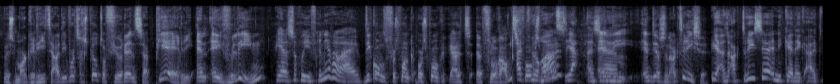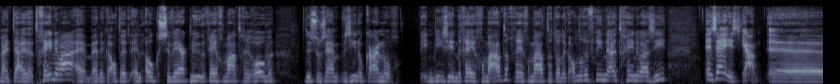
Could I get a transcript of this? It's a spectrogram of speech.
dus Margarita, die wordt gespeeld door Fiorenza Pieri. En Evelien, Ja, dat is een goede vriendin van mij. die komt oorspronkelijk, uit eh, Florence, Uit volgens Florence, mij. ja. En die, en die is een actrice. Ja, een actrice en die ken ik uit mijn tijd uit Genua. En ben ik altijd en ook ze werkt nu regelmatig in Rome. Dus we, zijn, we zien elkaar nog in die zin regelmatig, regelmatig dan ik andere vrienden uit Genua zie. En zij is ja eh,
